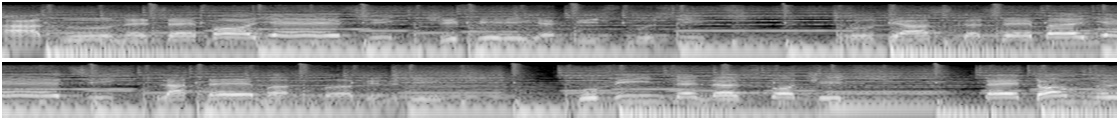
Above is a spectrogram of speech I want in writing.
Adune-se poeții și fie iscusiți, Rudească-se băieții, la temă vă gândiți, Cuvinte născociți, pe Domnul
